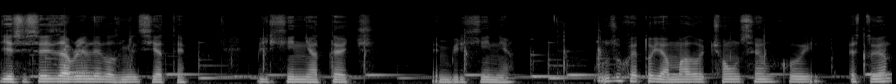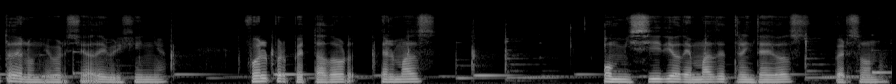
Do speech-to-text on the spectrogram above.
16 de abril de 2007, Virginia Tech, en Virginia. Un sujeto llamado Chong Seung-hui, estudiante de la Universidad de Virginia, fue el perpetrador del más homicidio de más de 32 personas,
